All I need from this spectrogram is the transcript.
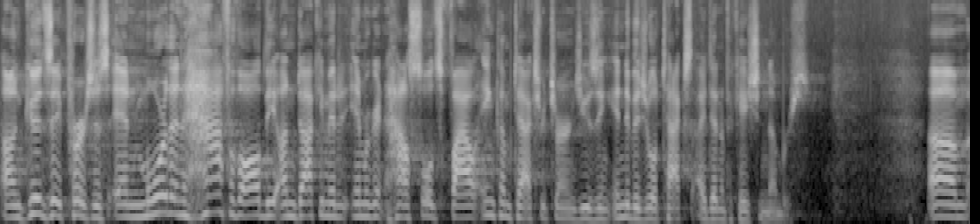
on goods they purchase, and more than half of all the undocumented immigrant households file income tax returns using individual tax identification numbers. Um,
